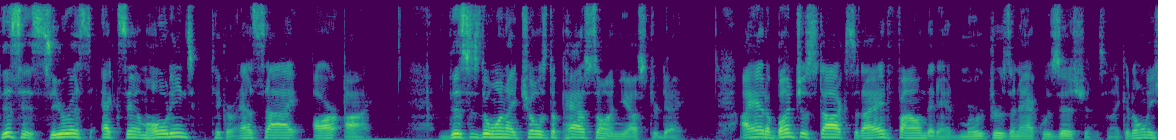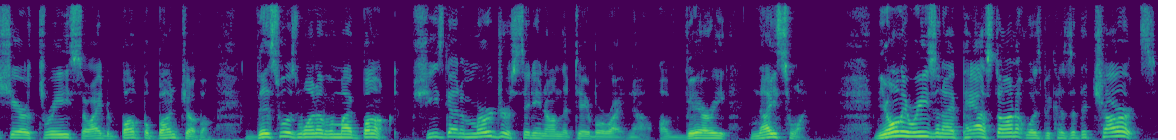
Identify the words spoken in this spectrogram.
This is Sirius XM Holdings, ticker SIRI. This is the one I chose to pass on yesterday. I had a bunch of stocks that I had found that had mergers and acquisitions, and I could only share three, so I had to bump a bunch of them. This was one of them I bumped. She's got a merger sitting on the table right now, a very nice one. The only reason I passed on it was because of the charts.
